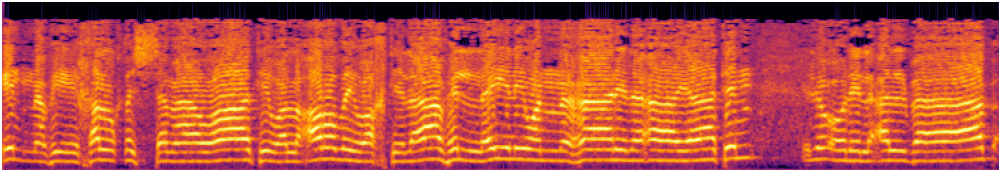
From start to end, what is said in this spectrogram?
إن في خلق السماوات والأرض واختلاف الليل والنهار لآيات لأولي الألباب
